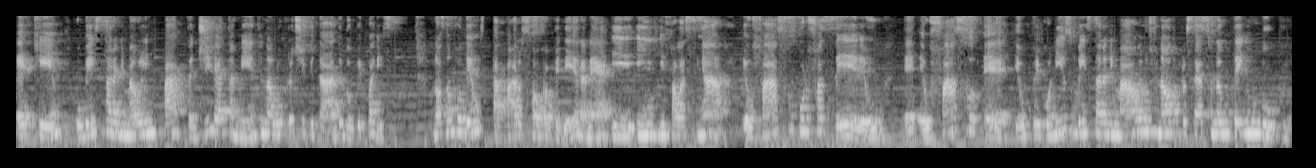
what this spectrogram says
é que o bem-estar animal impacta diretamente na lucratividade do pecuarista. Nós não podemos tapar o sol com a peneira, né? E, e, e falar assim, ah, eu faço por fazer, eu, é, eu faço, é, eu preconizo o bem-estar animal e no final do processo não tenho um lucro.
